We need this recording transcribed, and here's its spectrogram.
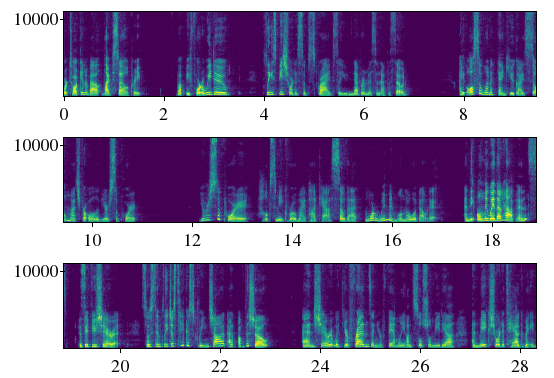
we're talking about lifestyle creep. But before we do, please be sure to subscribe so you never miss an episode. I also want to thank you guys so much for all of your support. Your support helps me grow my podcast so that more women will know about it. And the only way that happens is if you share it. So simply just take a screenshot of the show and share it with your friends and your family on social media and make sure to tag me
